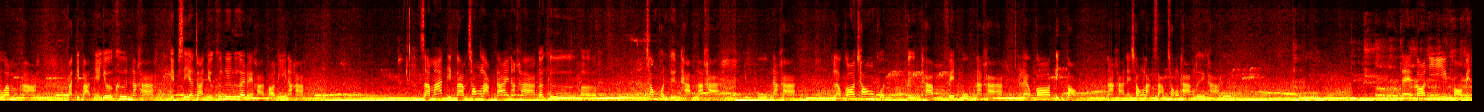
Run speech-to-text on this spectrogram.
ร่วมปฏิบัติเนี่ยเยอะขึ้นนะคะ FC อาจารย์เยอะขึ้นเรื่อย ๆ เลยค่ะ ตอนนี้นะคะสามารถติดตามช่องหลักได้นะคะก็คือออช่องคนตื่นทำนะคะ YouTube นะคะ แล้วก็ช่องคนตื่นทำ Facebook นะคะ แล้วก็ TikTok นะคะ ในช่องหลัก 3 ช่องทางเลยค่ะครับผมยินดีต้อนรับทุกแต่ตอนนี้ขอเป็น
